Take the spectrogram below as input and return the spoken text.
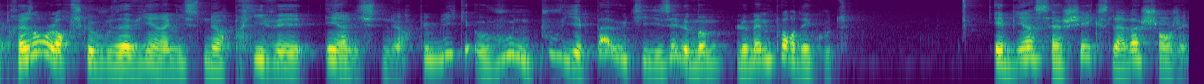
présent, lorsque vous aviez un listener privé et un listener public, vous ne pouviez pas utiliser le, même port d'écoute. Eh bien, sachez que cela va changer.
